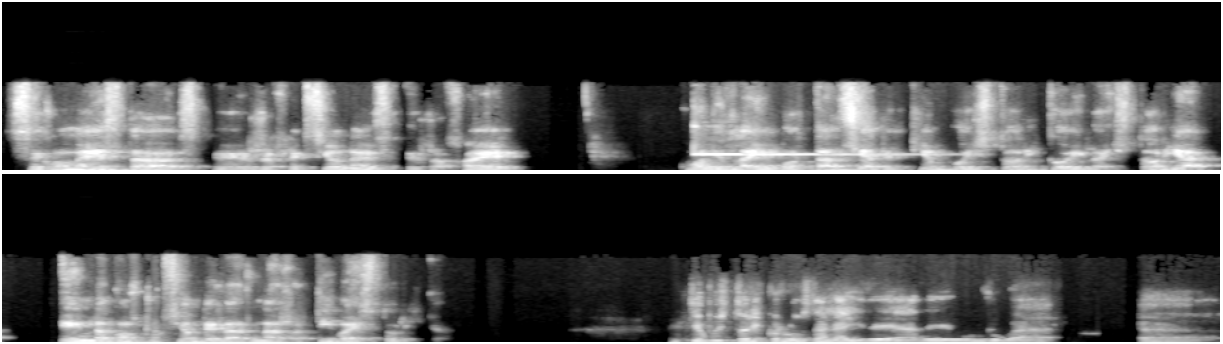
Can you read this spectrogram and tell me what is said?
Según estas eh, reflexiones de Rafael, ¿cuál es la importancia del tiempo histórico y la historia en la construcción de la narrativa histórica? El tiempo histórico nos da la idea de un lugar ah,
